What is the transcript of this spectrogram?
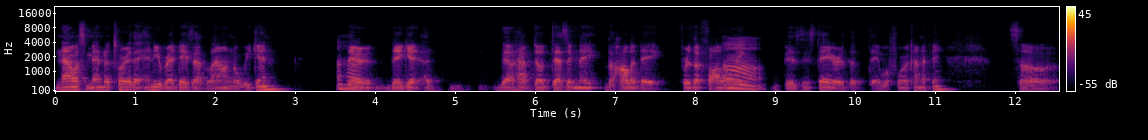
now it's mandatory that any red days that lie on the weekend Uh-huh. they're they get a they'll have they'll designate the holiday for the following Oh. business day or the day before kind of thing so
